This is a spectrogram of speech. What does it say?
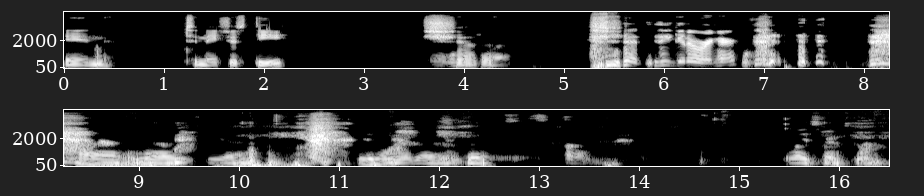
in Tenacious D. Shout out. Did he get a ringer? Uh, no, the, uh, the the, um, the white stripes one.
